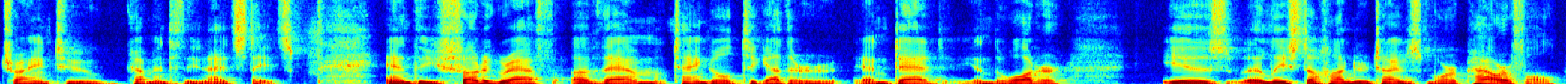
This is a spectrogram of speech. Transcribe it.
trying to come into the United States. And the photograph of them tangled together and dead in the water is at least a hundred times more powerful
